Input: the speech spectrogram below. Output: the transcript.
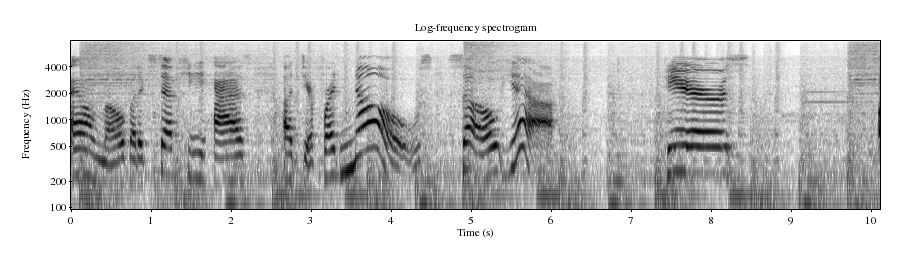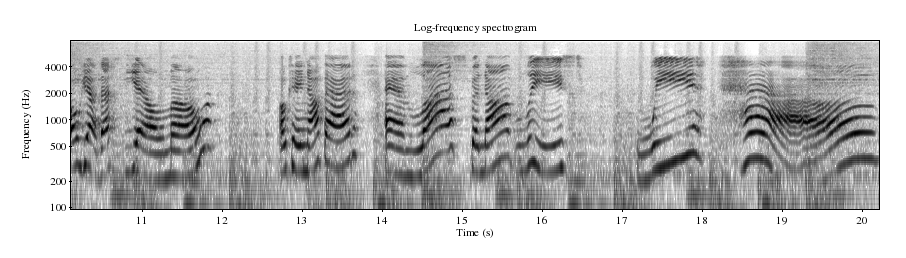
Elmo, but except he has a different nose. So, yeah. Here's... Oh, yeah, that's the Elmo. Okay, not bad. And last but not least, we have...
